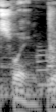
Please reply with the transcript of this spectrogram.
Swing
